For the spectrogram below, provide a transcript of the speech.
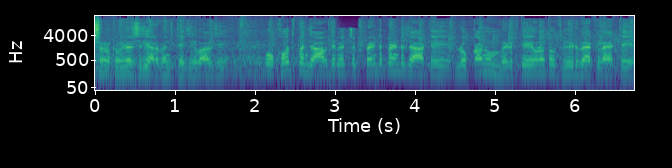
ਨੈਸ਼ਨਲ ਕਨਵੀਨਰ ਸ਼੍ਰੀ ਅਰਵਿੰਦ ਕੇਜਰੀਵਾਲ ਜੀ, ਉਹ ਖੁਦ ਪੰਜਾਬ ਦੇ ਵਿੱਚ ਪਿੰਡ-ਪਿੰਡ ਜਾ ਕੇ ਲੋਕਾਂ ਨੂੰ ਮਿਲ ਕੇ, ਉਹਨਾਂ ਤੋਂ ਫੀਡਬੈਕ ਲੈ ਕੇ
